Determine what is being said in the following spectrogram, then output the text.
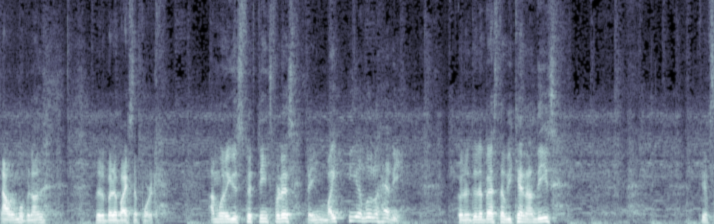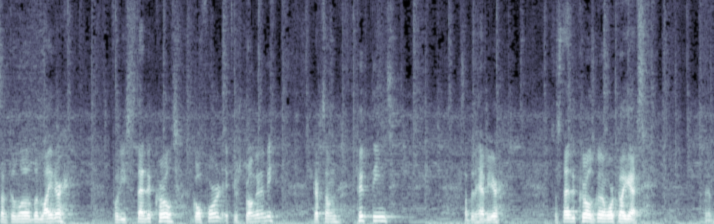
Now we're moving on, a little bit of bicep work. I'm gonna use 15s for this. They might be a little heavy. Gonna do the best that we can on these. If you have something a little bit lighter for these static curls, go for it. If you're stronger than me, grab some 15s, something heavier. So static curl is gonna work like this. I'm gonna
